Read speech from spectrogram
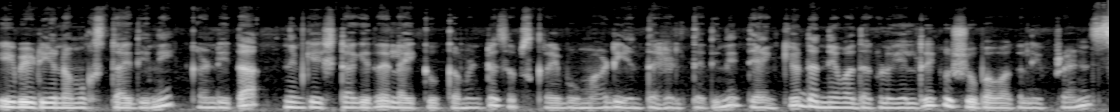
ಈ ವಿಡಿಯೋನ ಮುಗಿಸ್ತಾ ಇದ್ದೀನಿ. ಖಂಡಿತ ನಿಮಗೆ ಇಷ್ಟ ಆಗಿದರೆ ಲೈಕು, ಕಮೆಂಟು, ಸಬ್ಸ್ಕ್ರೈಬು ಮಾಡಿ ಅಂತ ಹೇಳ್ತಾ ಇದ್ದೀನಿ. Thank you. ಧನ್ಯವಾದಗಳು ಎಲ್ರಿಗೂ. ಶುಭವಾಗಲಿ ಫ್ರೆಂಡ್ಸ್.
